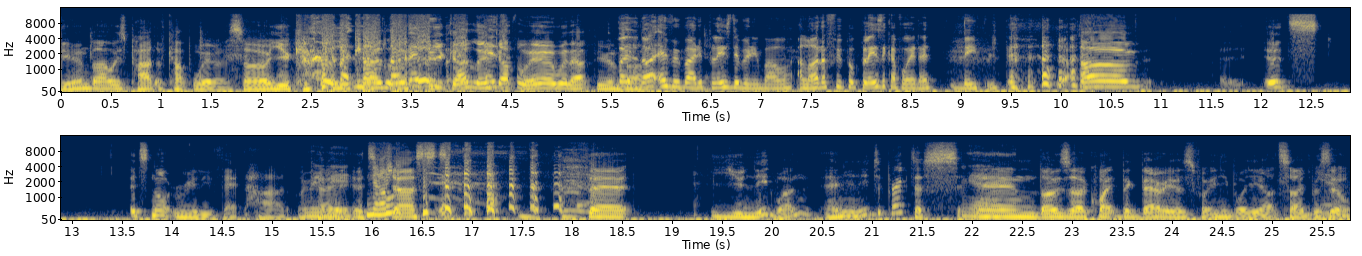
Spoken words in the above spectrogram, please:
berimbau is part of capoeira, so you can't you But can't not- not learn you can't learn capoeira without berimbau. But not everybody plays the berimbau. A lot of people plays the capoeira. They um, it's it's not really that hard. Okay, Really? it's No? just that you need one and you need to practice, Yeah. and those are quite big barriers for anybody outside Brazil.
